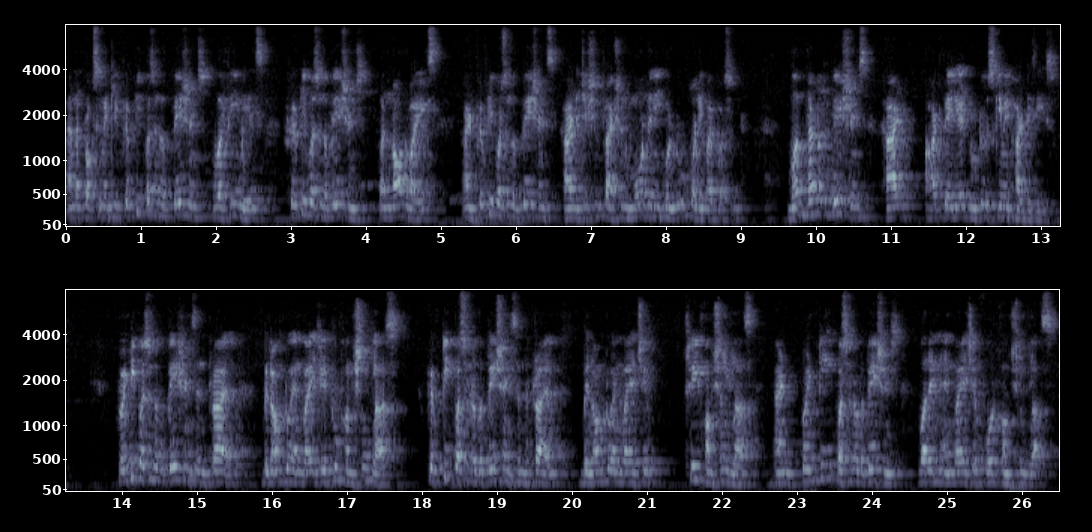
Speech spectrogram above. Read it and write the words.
and approximately 50% of the patients were females, 50% of the patients were non-whites, and 50% of the patients had ejection fraction more than equal to 45%. One third of the patients had heart failure due to ischemic heart disease. 20% of the patients in trial belonged to NYHA 2 functional class. 50% of the patients in the trial belonged to NYHA 3 functional class and 20% of the patients were in NYHA 4 functional class.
